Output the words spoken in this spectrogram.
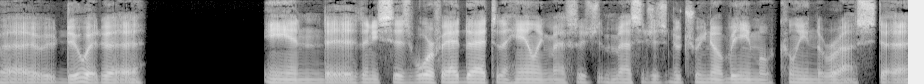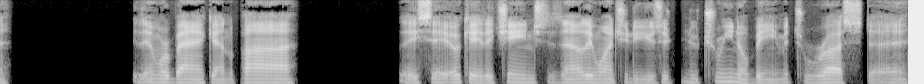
uh, do it. Uh, and uh, then he says, Worf, add that to the hailing message. Messages, neutrino beam will clean the rust. Uh, then we're back on the Pagh. They say, okay, they changed. Now they want you to use a neutrino beam. It's rust. Uh,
